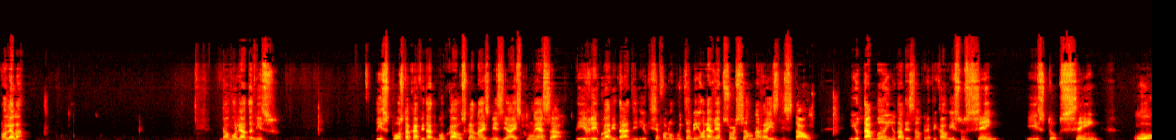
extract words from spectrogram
Olha lá. Dá uma olhada nisso. Exposto à cavidade bucal, os canais mesiais com essa irregularidade e o que você falou muito também, olha a reabsorção na raiz distal e o tamanho da lesão periapical. Isso sem isto sem o,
